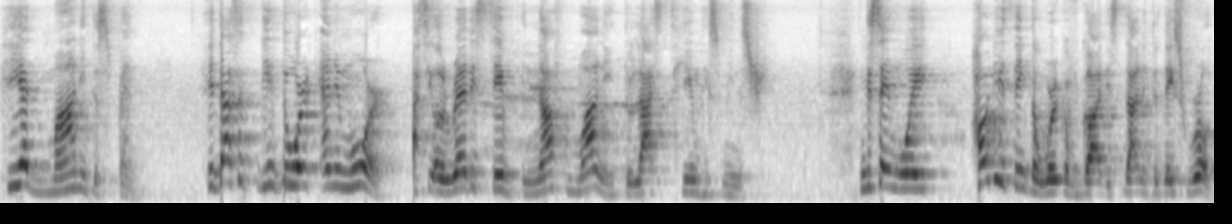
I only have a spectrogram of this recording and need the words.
he had money to spend. He doesn't need to work anymore as he already saved enough money to last him his ministry. In the same way, how do you think the work of God is done in today's world?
